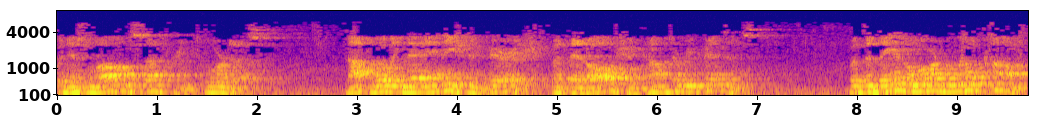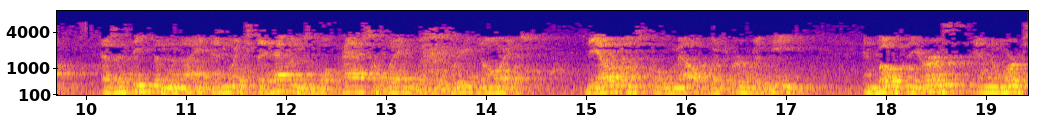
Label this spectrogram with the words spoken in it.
but is long suffering toward us, not willing that any should perish, but that all should come to repentance. But the day of the Lord will come as a thief in the night, in which the heavens will pass away with a great noise. The elements will melt with fervent heat, and both the earth and the works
